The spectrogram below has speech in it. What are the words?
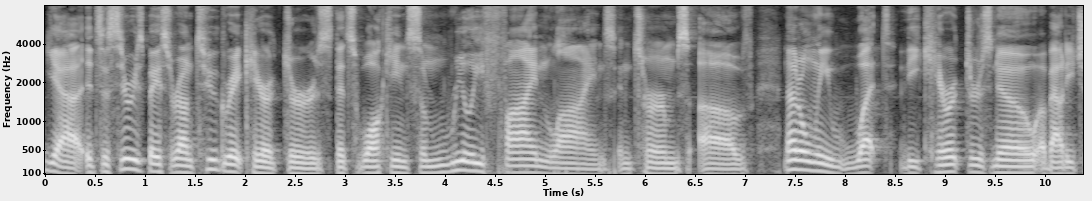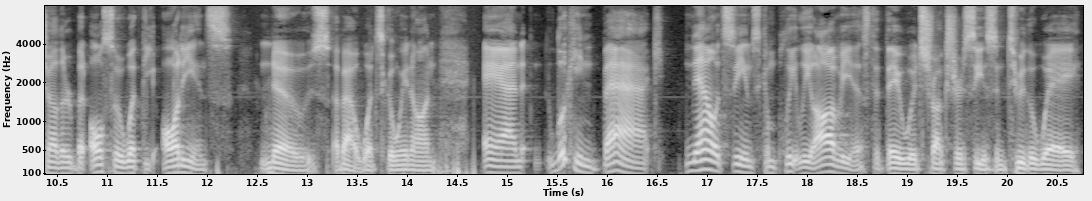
Yeah, it's a series based around two great characters that's walking some really fine lines in terms of not only what the characters know about each other, but also what the audience knows about what's going on. And looking back, now it seems completely obvious that they would structure season two the way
